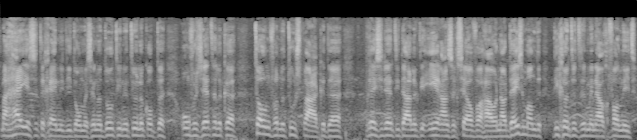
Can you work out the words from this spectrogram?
Maar hij is het degene die dom is. En dat doelt hij natuurlijk op de onverzettelijke toon van de toespraken. De president die duidelijk de eer aan zichzelf wil houden. Nou, deze man die gunt het hem in elk geval niet.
